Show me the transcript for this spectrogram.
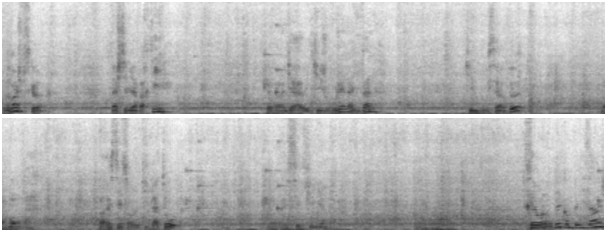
C'est dommage parce que là, j'étais bien parti. J'avais un gars avec qui je roulais, là, Ivan, qui me poussait un peu. Bon, bon, on va, rester sur le petit plateau. on va essayer de finir. Très hollandais comme paysage.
